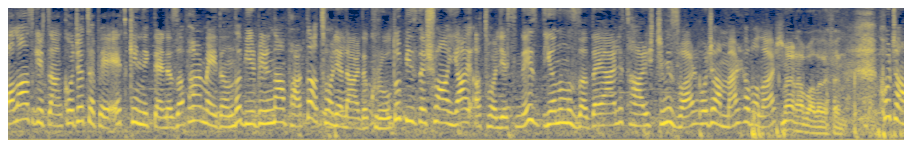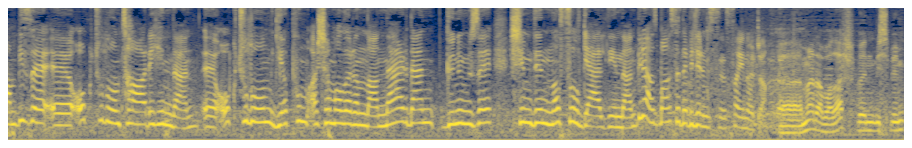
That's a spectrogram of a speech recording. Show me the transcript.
Malazgirt'ten Kocatepe'ye etkinliklerinde Zafer Meydanı'nda birbirinden farklı atölyelerde kuruldu. Biz de şu an yay atölyesindeyiz. Yanımızda değerli tarihçimiz var. Hocam merhabalar. Merhabalar efendim. Hocam bize e, okçuluğun tarihinden, e, okçuluğun yapım aşamalarından, nereden günümüze şimdi nasıl geldiğinden biraz bahsedebilir misiniz Sayın Hocam? Ee, merhabalar. Benim ismim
